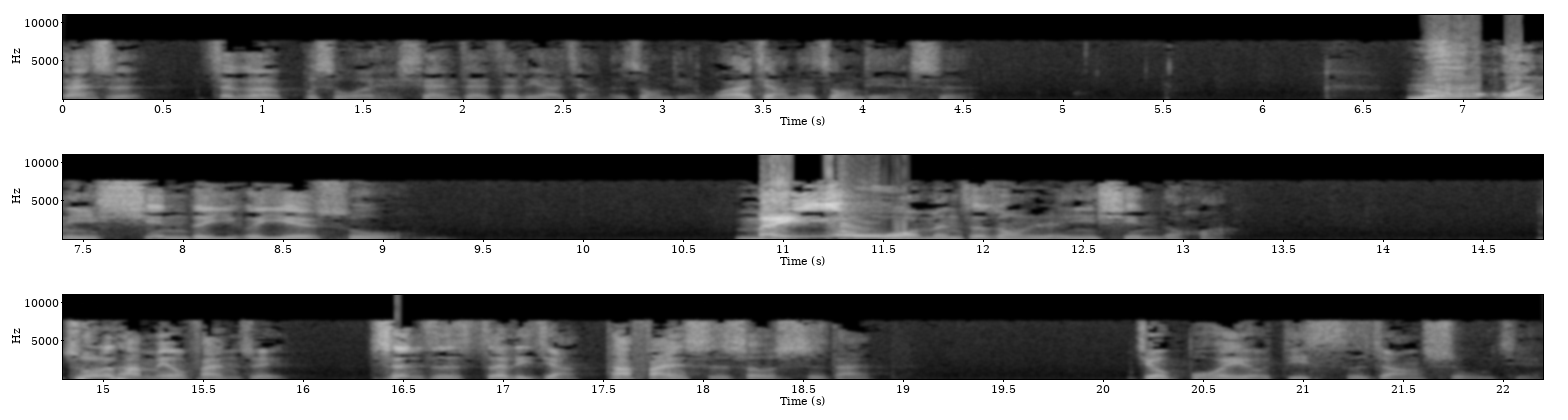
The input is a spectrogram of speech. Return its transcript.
但是这个不是我现在这里要讲的重点，我要讲的重点是，如果你信的一个耶稣没有我们这种人性的话，除了他没有犯罪，甚至这里讲他凡事受试探，就不会有第四章十五节，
